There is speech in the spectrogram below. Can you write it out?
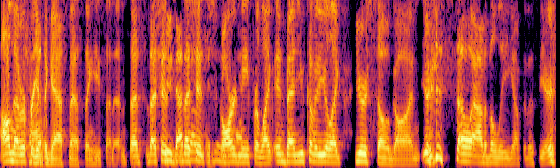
I'll never forget the gas mask thing he sent in. That's that's just that shit scarred me for life. And Ben, you come in, you're like, you're so gone. You're just so out of the league after this year.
